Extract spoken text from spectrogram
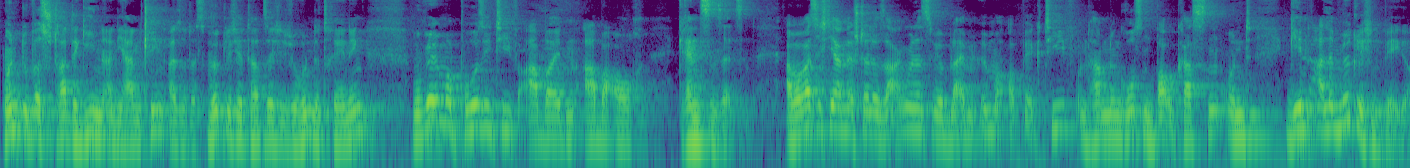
Und du wirst Strategien an die Hand kriegen, also das wirkliche, tatsächliche Hundetraining, wo wir immer positiv arbeiten, aber auch Grenzen setzen. Aber was ich dir an der Stelle sagen will, ist, wir bleiben immer objektiv und haben einen großen Baukasten und gehen alle möglichen Wege.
